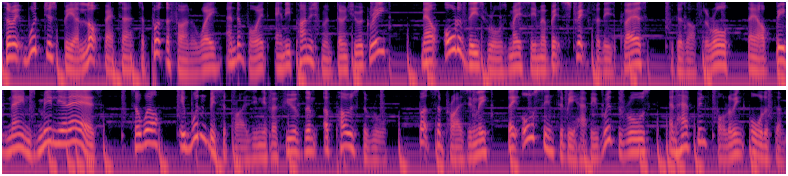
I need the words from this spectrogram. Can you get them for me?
So it would just be a lot better to put the phone away and avoid any punishment, don't you agree? Now, all of these rules may seem a bit strict for these players because after all, they are big names, millionaires. So well, it wouldn't be surprising if a few of them opposed the rule. But surprisingly, they all seem to be happy with the rules and have been following all of them.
